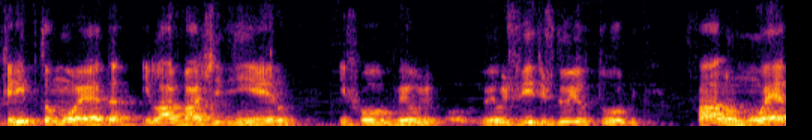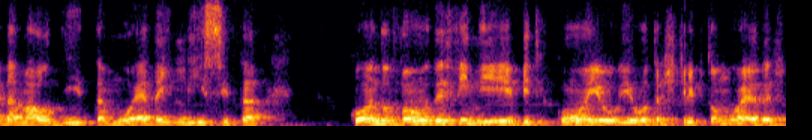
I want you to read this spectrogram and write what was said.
criptomoeda e lavagem de dinheiro, e for ver, ver os vídeos do YouTube, falam moeda maldita, moeda ilícita, quando vão definir Bitcoin e outras criptomoedas.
